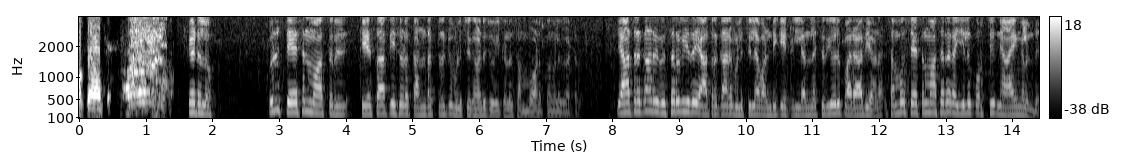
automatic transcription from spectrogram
ഓക്കെ ഓക്കെ കേട്ടല്ലോ. ഒരു station master K S R T സിയുടെ കണ്ടക്ടർക്ക് വിളിച്ചു കണ്ട് ചോദിക്കുന്ന സംഭവമാണ് ഇപ്പം നിങ്ങൾ കേട്ടത്. യാത്രക്കാർ റിസർവ് ചെയ്ത യാത്രക്കാരെ വിളിച്ചില്ല വണ്ടി കയറ്റില്ല എന്നുള്ള ചെറിയൊരു പരാതിയാണ്. സംഭവം സ്റ്റേഷൻ മാസ്റ്ററുടെ കയ്യിൽ കുറച്ച് ന്യായങ്ങളുണ്ട്.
